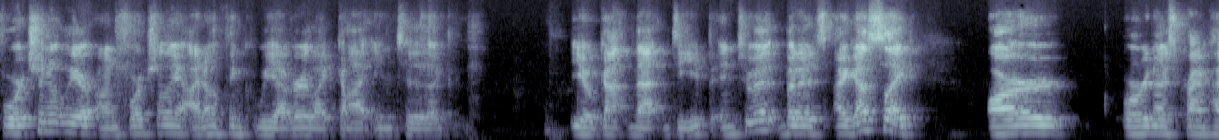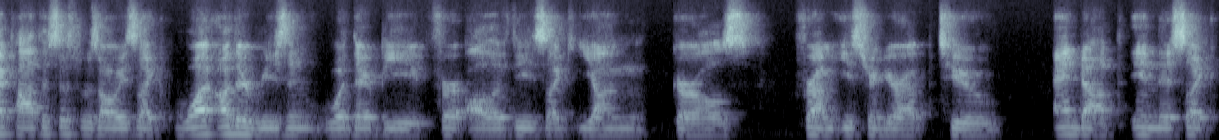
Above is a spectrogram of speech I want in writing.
fortunately or unfortunately, I don't think we ever like got into like you know got that deep into it. But it's I guess like our organized crime hypothesis was always like what other reason would there be for all of these like young girls from Eastern Europe to end up in this like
